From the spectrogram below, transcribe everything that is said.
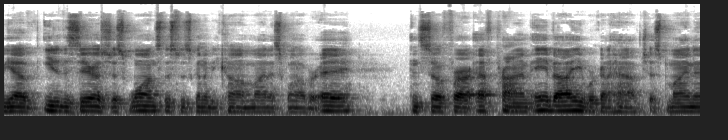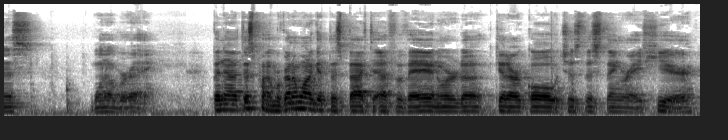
we have e to the 0 is just 1, so this was going to become minus 1 over a. And so for our f prime a value, we're going to have just minus 1 over a. But now at this point, we're gonna wanna get this back to f of a in order to get our goal, which is this thing right here.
